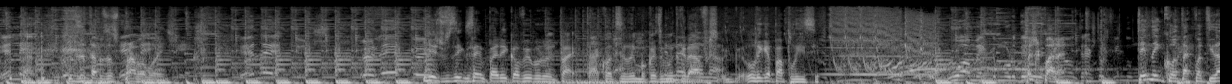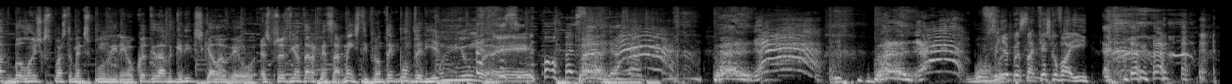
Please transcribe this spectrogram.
E desatamos a soprar balões. E os vizinhos em pânico ouvir barulho. Pai, está a acontecer ali uma coisa muito Não, grave. não, Liga para a polícia. O homem que mordeu Mas o para. o. Tendo em conta a quantidade de balões que supostamente explodirem, ou a quantidade de gritos que ela deu, as pessoas deviam estar a pensar: bem, este tipo não tem pontaria nenhuma. É, o vizinho a pensar: queres que eu vá aí?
